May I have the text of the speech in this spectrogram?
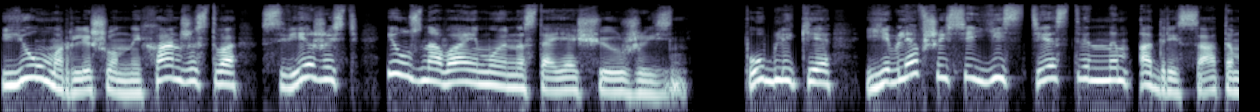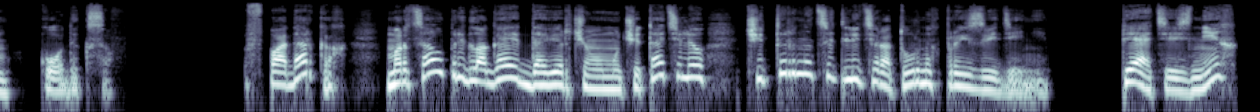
юмор, лишенный ханжества, свежесть и узнаваемую настоящую жизнь. Публике, являвшейся естественным адресатом кодексов. В подарках Марциал предлагает доверчивому читателю 14 литературных произведений. Пять из них,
